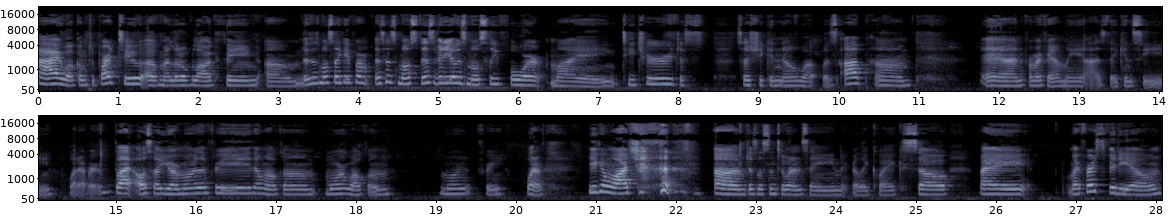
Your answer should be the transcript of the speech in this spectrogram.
Hi, welcome to part two of my little vlog thing. Um, this is most likely from this is most this video is mostly for my teacher, just so she can know what was up. Um, and for my family as they can see whatever. But also you're more than free than welcome, more welcome, more free, whatever. You can watch. um, just listen to what I'm saying really quick. So my my first video,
